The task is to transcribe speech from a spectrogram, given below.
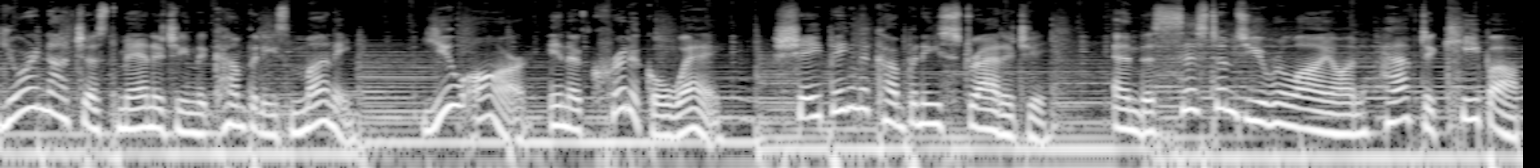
You're not just managing the company's money, you are, in a critical way, shaping the company's strategy. And the systems you rely on have to keep up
